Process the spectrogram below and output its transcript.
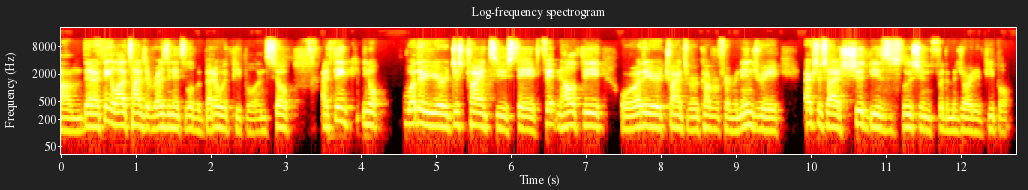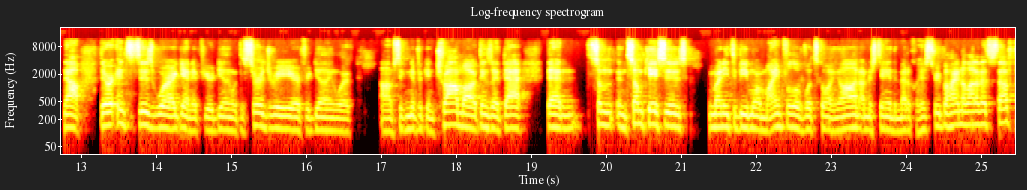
um, then i think a lot of times it resonates a little bit better with people. And so i think you know whether you're just trying to stay fit and healthy or whether you're trying to recover from an injury exercise should be the solution for the majority of people. Now there are instances where again if you're dealing with the surgery or if you're dealing with um, significant trauma or things like that then some in some cases we might need to be more mindful of what's going on, understanding the medical history behind a lot of that stuff.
